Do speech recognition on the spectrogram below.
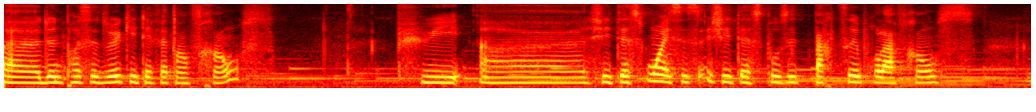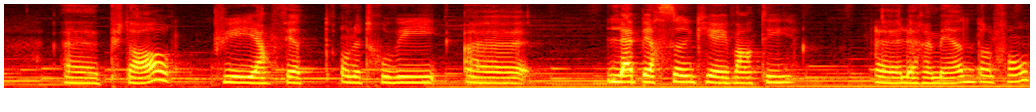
euh, d'une procédure qui était faite en France. Puis, euh, j'étais supposée de partir pour la France plus tard. Puis, en fait, on a trouvé la personne qui a inventé le remède, dans le fond.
